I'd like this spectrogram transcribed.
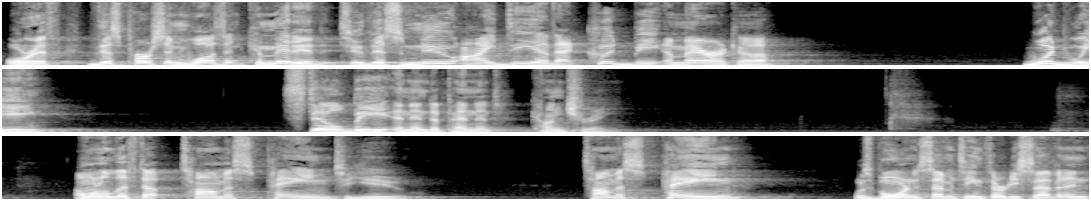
Or if this person wasn't committed to this new idea that could be America, would we still be an independent country? I want to lift up Thomas Paine to you. Thomas Paine was born in 1737 in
